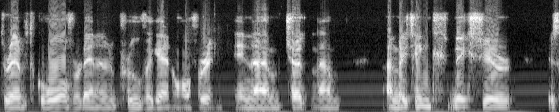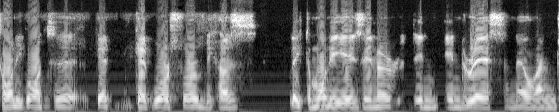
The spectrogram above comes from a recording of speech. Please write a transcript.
they're able to go over then and improve again over in, in um, Cheltenham. And I think next year it's only going to get get worse for them because like the money is in Ireland in, in the race and now and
